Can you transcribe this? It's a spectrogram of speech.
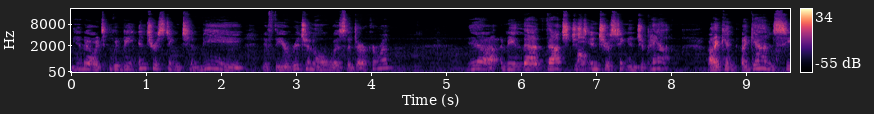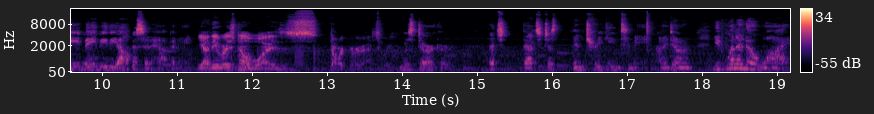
you know it would be interesting to me if the original was the darker one, Yeah, I mean that that's just Oh. interesting in Japan. I could again see maybe the opposite happening. Yeah, the original was darker actually. It was darker. That's that's just intriguing to me. I don't. You'd want to know why.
